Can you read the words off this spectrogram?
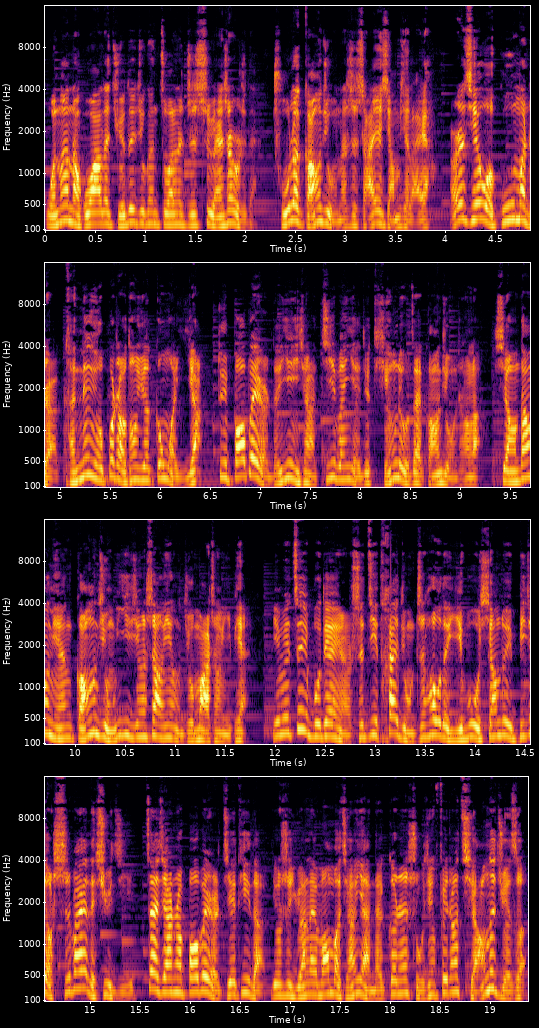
我那脑瓜子绝对就跟钻了只吃元兽似的。除了港囧，那是啥也想不起来呀。而且我估摸着，肯定有不少同学跟我一样，对包贝尔的印象基本也就停留在港囧上了。想当年，港囧一经上映就骂声一片。因为这部电影是继《泰囧》之后的一部相对比较失败的续集，再加上包贝尔接替的又是原来王宝强演的个人属性非常强的角色，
